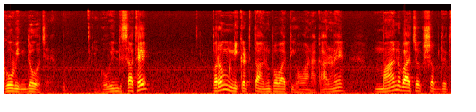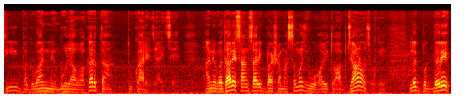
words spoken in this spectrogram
ગોવિંદો છે. ગોવિંદ સાથે પરમ નિકટતા અનુભવાતી હોવાના કારણે માનવાચક શબ્દથી ભગવાનને બોલાવવા કરતાં તુકારે જાય છે. અને વધારે સાંસારિક ભાષામાં સમજવું હોય તો આપ જાણો છો કે લગભગ દરેક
